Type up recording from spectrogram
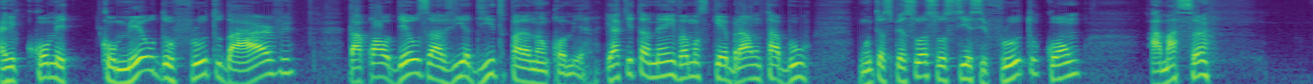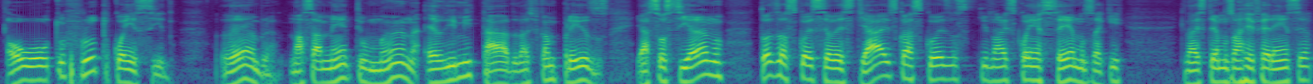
Ele come, comeu do fruto da árvore da qual Deus havia dito para não comer. E aqui também vamos quebrar um tabu. Muitas pessoas associam esse fruto com a maçã ou outro fruto conhecido. Lembra, nossa mente humana é limitada, nós ficamos presos e associando todas as coisas celestiais com as coisas que nós conhecemos aqui, que nós temos uma referência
